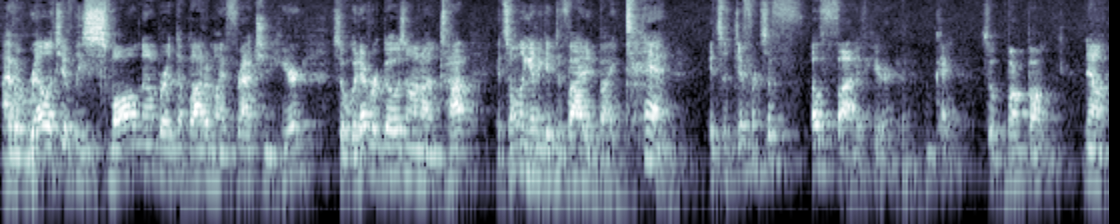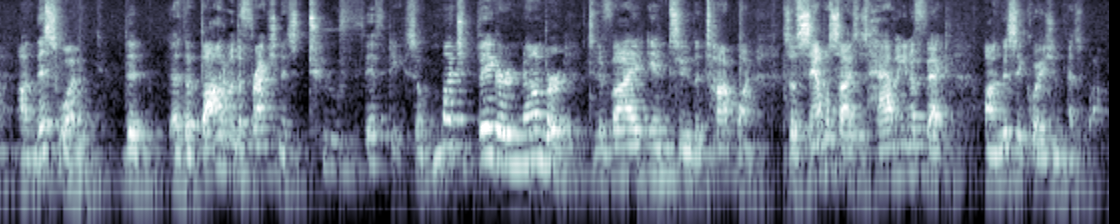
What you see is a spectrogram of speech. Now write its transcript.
I have a relatively small number at the bottom of my fraction here, so whatever goes on on top, it's only going to get divided by 10. It's a difference of, of 5 here, okay? So bump, bump. Now, on this one, the, uh, the bottom of the fraction is 250. So much bigger number to divide into the top one. So sample size is having an effect on this equation as well.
